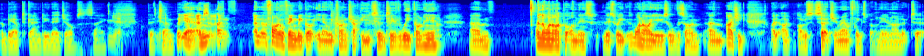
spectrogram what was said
and be able to go and do their jobs so Yeah. but Yeah. um but yeah and, and and the final thing we got you know we try and chuck a utility of the week on here um and the one I put on this this week, the one I use all the time. Um, actually, I, I, I was searching around for things to put on here, and I looked at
